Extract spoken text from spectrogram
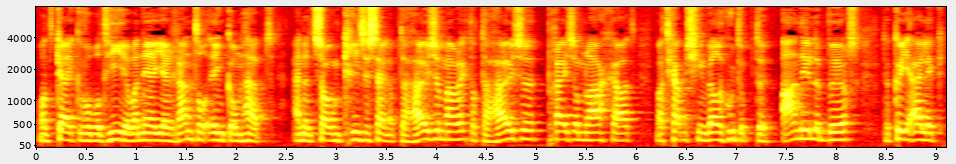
Want kijk bijvoorbeeld hier, wanneer je rental income hebt en het zou een crisis zijn op de huizenmarkt, dat de huizenprijs omlaag gaat, maar het gaat misschien wel goed op de aandelenbeurs, dan kun je eigenlijk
